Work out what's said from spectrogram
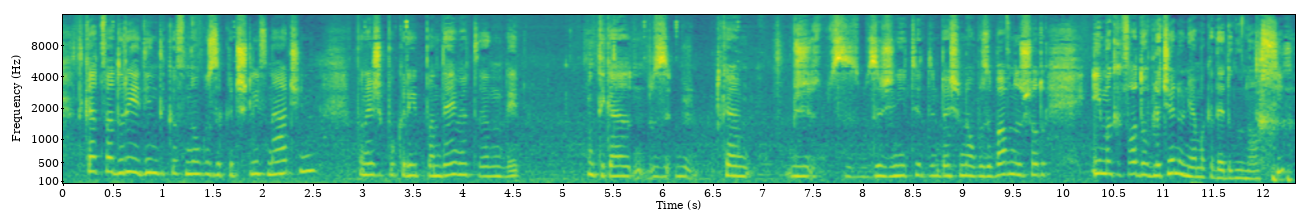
така, това дори е един такъв много закачлив начин, понеже покрай пандемията, нали, така, за, така за, за жените беше много забавно, защото има какво да облече, но няма къде да го носи.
